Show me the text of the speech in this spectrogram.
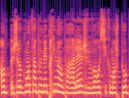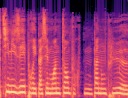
En- J'augmente un peu mes prix, mais en parallèle, je vais voir aussi comment je peux optimiser pour y passer moins de temps, pour pas non plus, euh,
